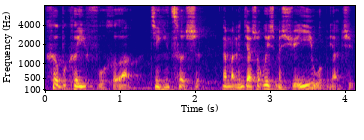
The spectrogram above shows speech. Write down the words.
可不可以符合进行测试。那么人家说，为什么学医我们要去？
